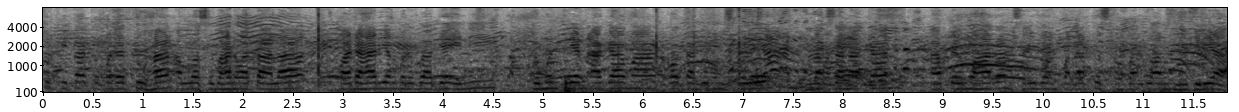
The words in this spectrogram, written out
syukur kita kepada Tuhan Allah Subhanahu wa taala pada hari yang berbahagia ini Kementerian Agama Kota Gunung Sitoli melaksanakan apel Muharram 1446 Hijriah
